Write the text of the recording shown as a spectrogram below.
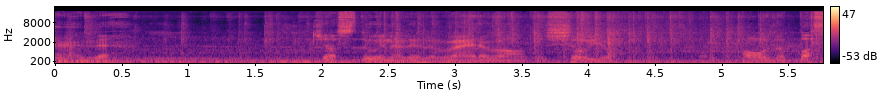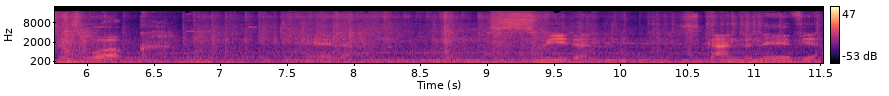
And uh, just doing a little ride around to show you how the buses work in Sweden. Scandinavia.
